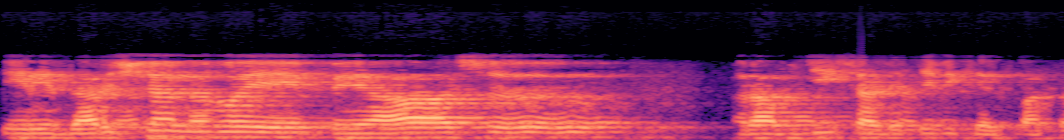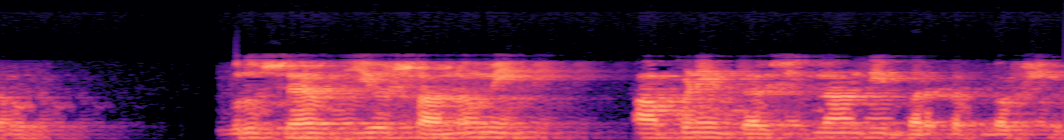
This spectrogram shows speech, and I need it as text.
ਤੇਰੇ ਦਰਸ਼ਨ ਹੋਏ ਪਿਆਸ। ਰੱਬ ਜੀ, ਸਾਡੇ ਤੇ ਵੀ ਕਿਰਪਾ ਕਰੋ। ਗੁਰੂ ਸਾਹਿਬ ਜੀਓ, ਸਾਨੂੰ ਵੀ ਆਪਣੇ ਦਰਸ਼ਨਾਂ ਦੀ ਬਰਕਤ ਬਖਸ਼ੋ।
